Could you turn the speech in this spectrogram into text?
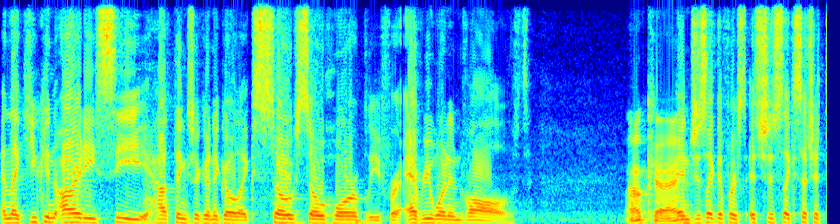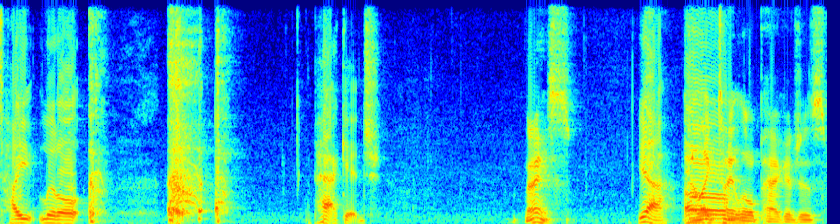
and like you can already see how things are going to go like so so horribly for everyone involved okay. and just like the first it's just like such a tight little package nice. yeah I like tight um, little packages.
